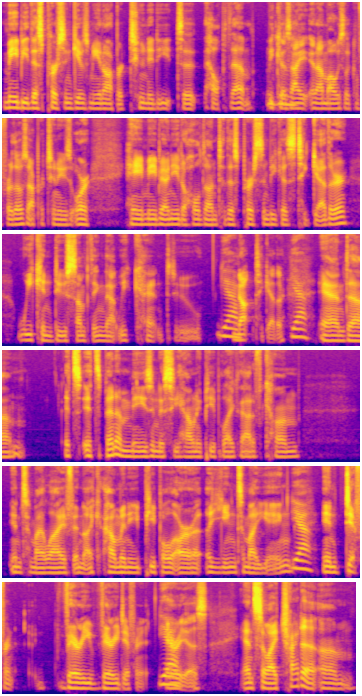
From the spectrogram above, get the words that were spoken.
maybe this person gives me an opportunity to help them because Mm-hmm. i and i'm always looking for those opportunities or hey maybe i need to hold on to this person because together we can do something that we can't do Yeah. not together Yeah. and um, it's it's been amazing to see how many people like that have come into my life and like how many people are a yin to my yang Yeah. in different very very different Yeah. areas and so i try to um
